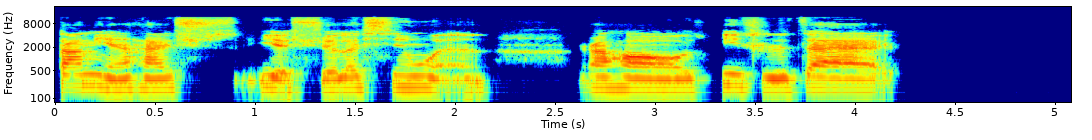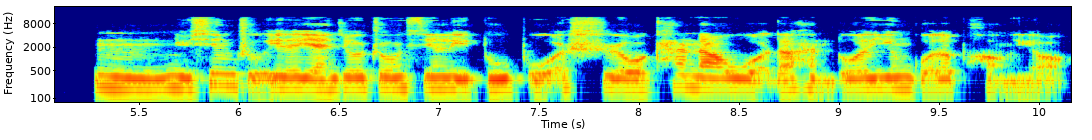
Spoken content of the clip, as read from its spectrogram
当年还也学了新闻，然后一直在嗯女性主义的研究中心里读博士，我看到我的很多英国的朋友，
